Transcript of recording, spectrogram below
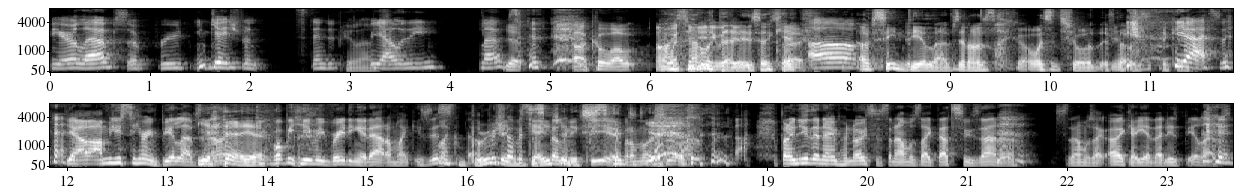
Beer Labs, or Brood Engagement Extended Reality Labs. Yeah. Oh, cool. I, I oh, went to uni with that him, is. Okay. So. Um, I've seen Beer Labs, and I was like, I wasn't sure if that was. Okay. yes. yeah, I'm used to hearing Beer Labs. Yeah, I, yeah. You can probably hear me reading it out. I'm like, is this? Like I'm pretty sure it's spelling beer, but I'm not yeah. sure. but I knew the name Henosis, and I was like, that's Susanna. So then I was like, okay, yeah, that is Beer Labs.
